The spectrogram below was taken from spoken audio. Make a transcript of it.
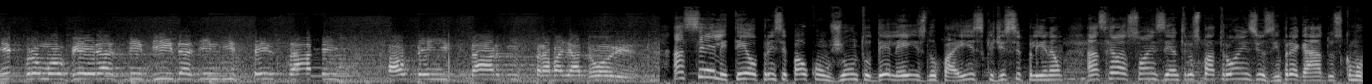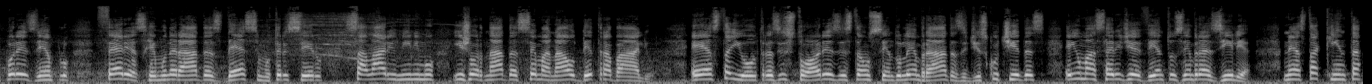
e promover as medidas indispensáveis ao bem-estar dos trabalhadores. A CLT é o principal conjunto de leis no país que disciplinam as relações entre os patrões e os empregados, como, por exemplo, férias remuneradas, 13 terceiro, salário mínimo e jornada semanal de trabalho. Esta e outras histórias estão sendo lembradas e discutidas em uma série de eventos em Brasília. Nesta quinta,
